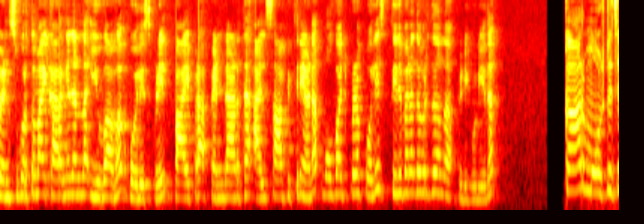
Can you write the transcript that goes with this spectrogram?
പെൺസുഹൃത്തുമായി കറങ്ങി നടന്ന യുവാവ് പോലീസ് പിടിയിൽ പായ്പ്ര പെണ്ടാണത്ത് അൽസാബിത്തിനെയാണ് മൂവാറ്റുപുഴ പോലീസ് തിരുവനന്തപുരത്ത് നിന്ന് പിടികൂടിയത്. കാർ മോഷ്ടിച്ച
